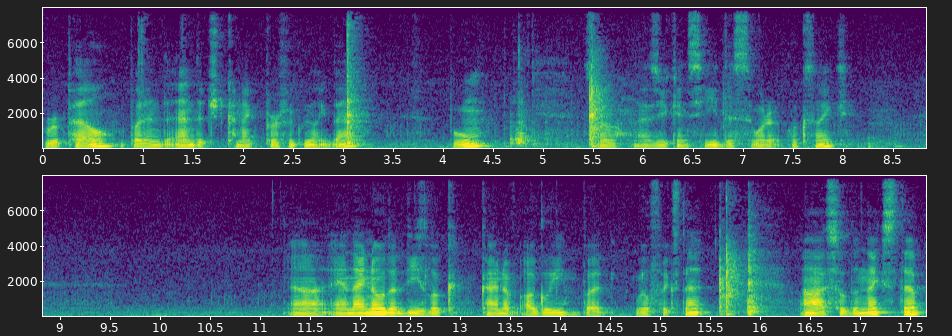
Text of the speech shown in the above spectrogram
repel but in the end it should connect perfectly like that. Boom. So as you can see this is what it looks like. Uh, and I know that these look kind of ugly but we'll fix that. Uh, so the next step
